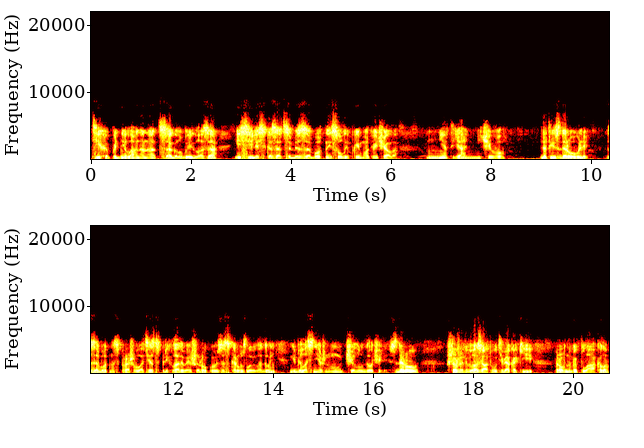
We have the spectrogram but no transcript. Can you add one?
Тихо подняла она на отца голубые глаза и, силясь казаться беззаботной, с улыбкой ему отвечала, «Нет, я ничего». «Да ты здорова ли?» — заботно спрашивал отец, прикладывая широкую заскорузлую ладонь к белоснежному челу дочери. «Здорово. Что же это глаза-то у тебя какие?» Ровно бы плакала.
